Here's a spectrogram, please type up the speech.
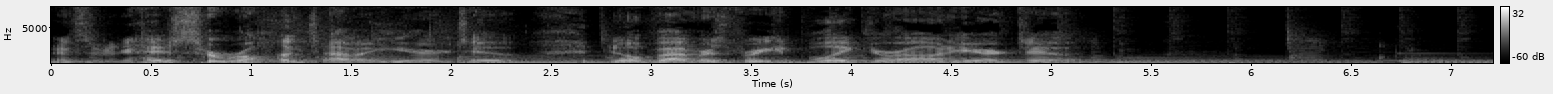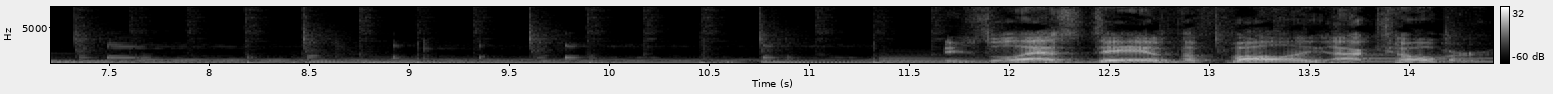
It's, it's the wrong time of year too. November's pretty bleak around here too. It's the last day of the following October.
